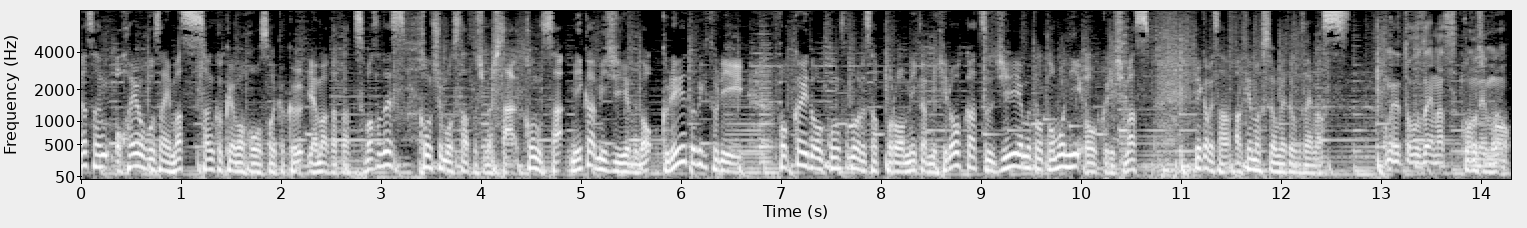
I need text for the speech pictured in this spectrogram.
皆さんおはようございます。三角山放送局山形翼です。今週もスタートしました。コンサ三上 GM のグレートビクトリー。北海道コンサドーレ札幌三上弘勝 GM とともにお送りします。三上さん明けましておめでとうございます。おめでとうございます。今年も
